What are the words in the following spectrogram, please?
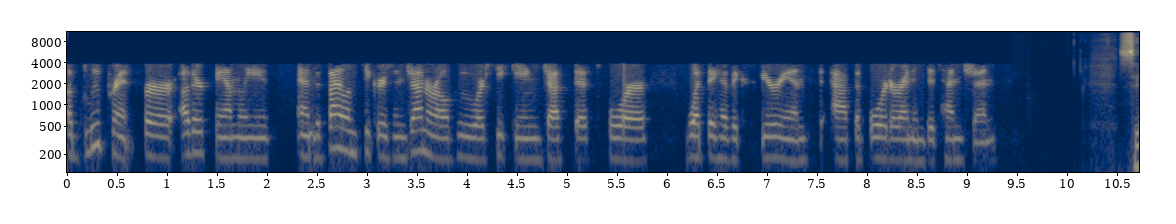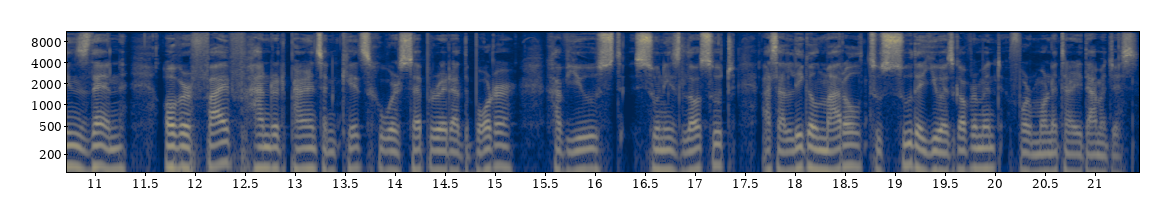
a blueprint for other families and asylum seekers in general who are seeking justice for what they have experienced at the border and in detention. Since then, over 500 parents and kids who were separated at the border have used Suni's lawsuit as a legal model to sue the US government for monetary damages.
